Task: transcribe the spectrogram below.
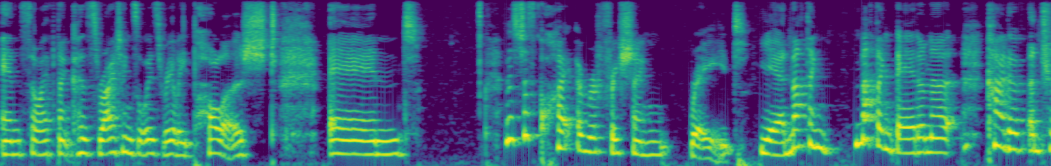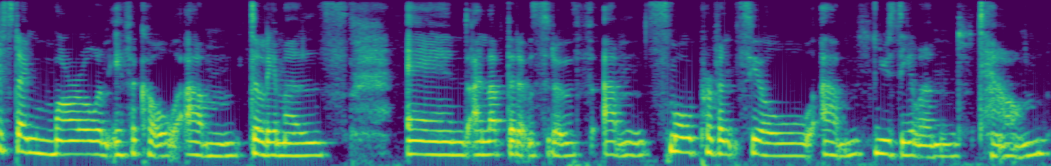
And so I think his writing's always really polished and it was just quite a refreshing read. Yeah, nothing nothing bad in it. Kind of interesting moral and ethical um, dilemmas. And I loved that it was sort of um, small provincial um, New Zealand town.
